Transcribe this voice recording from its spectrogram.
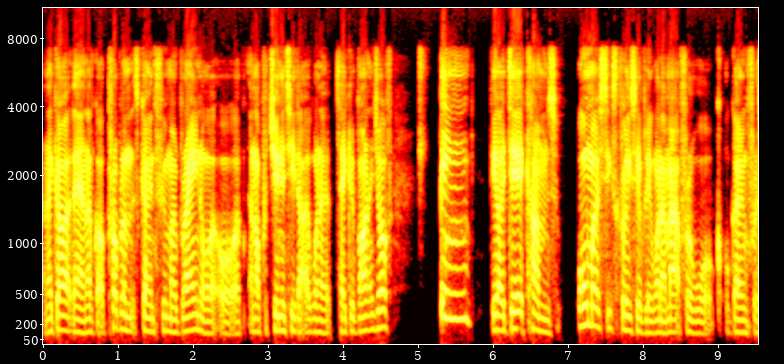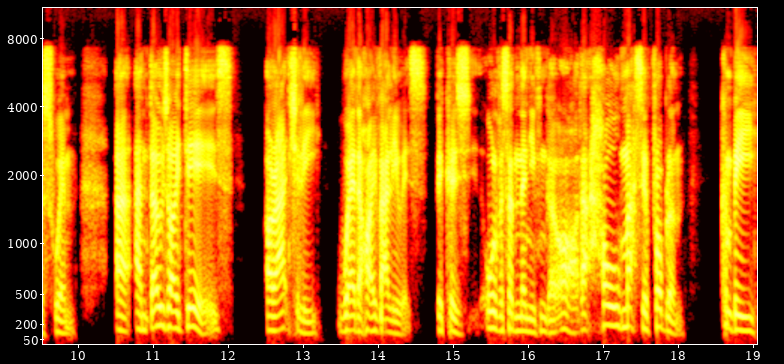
and I go out there and I've got a problem that's going through my brain or, or an opportunity that I want to take advantage of. Bing, the idea comes almost exclusively when I'm out for a walk or going for a swim. Uh, and those ideas are actually where the high value is because all of a sudden then you can go, oh, that whole massive problem can be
